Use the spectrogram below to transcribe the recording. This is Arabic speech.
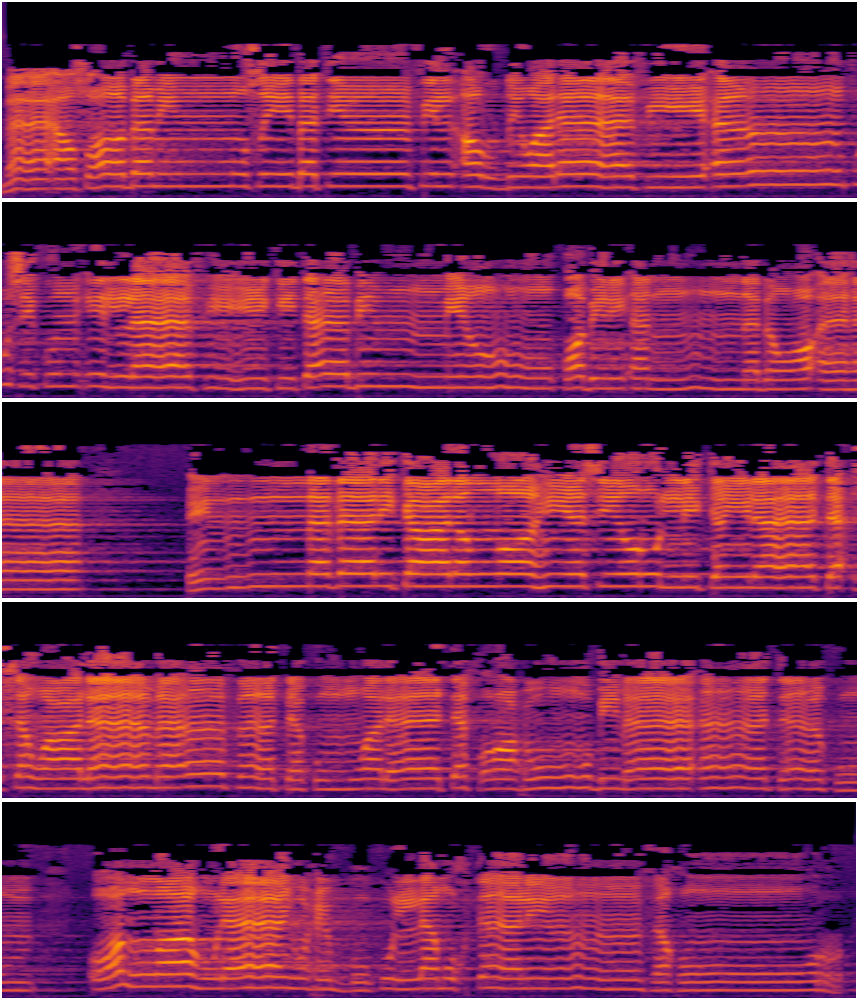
ما أصاب من مصيبة في الأرض ولا في أنفسكم إلا في كتاب من قبل أن نبرأها إن ذلك على الله يسير لكي لا تأسوا على ما فاتكم ولا تفرحوا بما آتاكم والله لا يحب كل مختال فخور.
